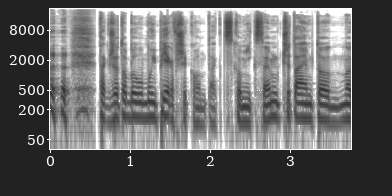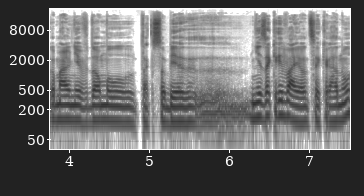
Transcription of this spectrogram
Także to był mój pierwszy kontakt z komiksem. Czytałem to normalnie w domu, tak sobie e, nie zakrywając ekranu.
